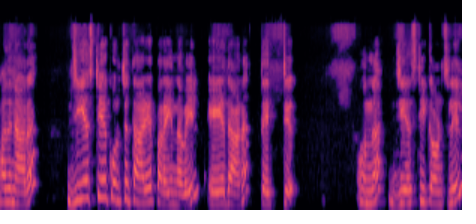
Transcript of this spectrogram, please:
പതിനാറ്. ജി എസ് ടിയെ കുറിച്ച് താഴെ പറയുന്നവയിൽ ഏതാണ് തെറ്റ്? ഒന്ന് ജി എസ് ടി കൗൺസിലിൽ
